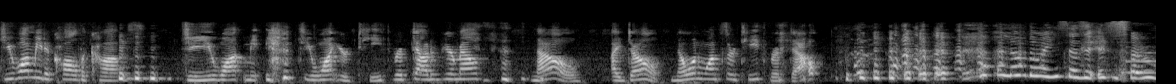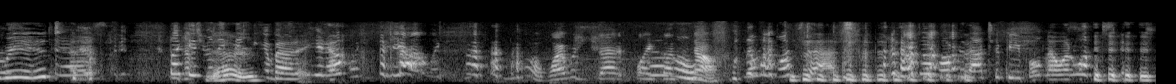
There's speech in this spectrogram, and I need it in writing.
Do you want me to call the cops? do you want me? do you want your teeth ripped out of your mouth? No, I don't. No one wants their teeth ripped out. I love the way he says it. It's so weird. Yes. Like he's really No. thinking about it, you know? yeah, like no. Why would that? Like No. that's no. No one wants that. Don't offer that to people. No one wants it.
